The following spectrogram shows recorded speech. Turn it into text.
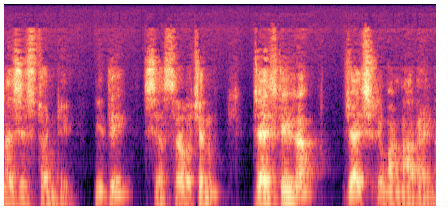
నశిస్తుంది. ఇది శస్త్రవచనం. జై శ్రీరామ్. జై శ్రీమన్నారాయణ.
